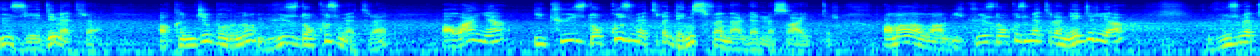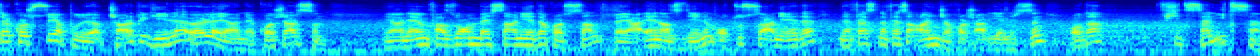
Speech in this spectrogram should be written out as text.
107 metre, Akıncı Burnu 109 metre, Alanya 209 metre deniz fenerlerine sahiptir. Aman Allah'ım 209 metre nedir ya? 100 metre koşusu yapılıyor. Çarpı 2 ile öyle yani koşarsın. Yani en fazla 15 saniyede koşsan veya en az diyelim 30 saniyede nefes nefese anca koşar gelirsin. O da fitsen içsen.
